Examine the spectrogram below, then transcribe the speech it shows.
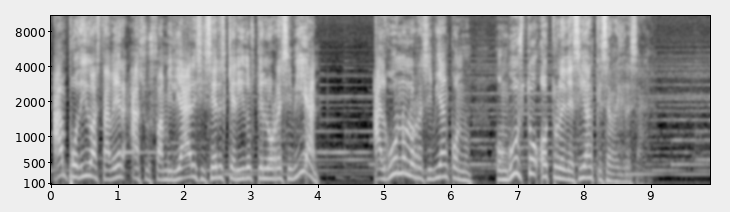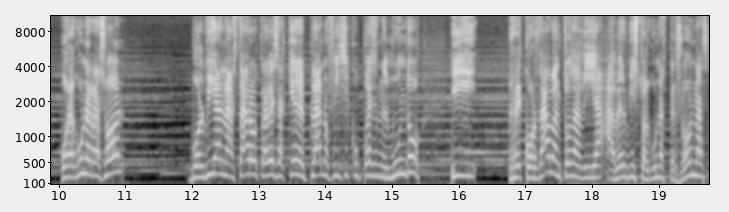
han podido hasta ver a sus familiares y seres queridos que lo recibían. Algunos lo recibían con, con gusto, otros le decían que se regresara. Por alguna razón, volvían a estar otra vez aquí en el plano físico, pues en el mundo, y recordaban todavía haber visto algunas personas,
